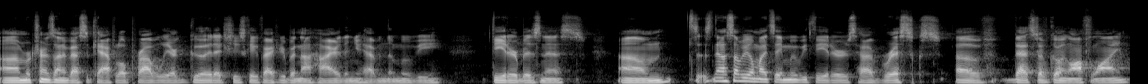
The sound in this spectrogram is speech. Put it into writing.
Um, returns on invested capital probably are good at Cheesecake Factory, but not higher than you have in the movie theater business. Um, so now, some people might say movie theaters have risks of that stuff going offline,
